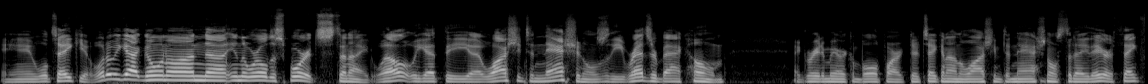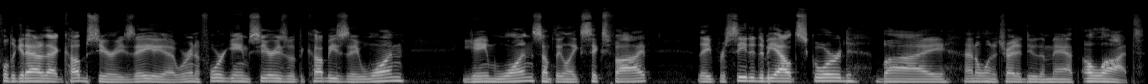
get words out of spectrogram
and we'll take you. What do we got going on uh, in the world of sports tonight? Well, we got the uh, Washington Nationals. The Reds are back home at Great American Ballpark. They're taking on the Washington Nationals today. They are thankful to get out of that Cubs series. They uh, were in a four game series with the Cubbies. They won game one, something like 6 5. They proceeded to be outscored by, I don't want to try to do the math, a lot.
